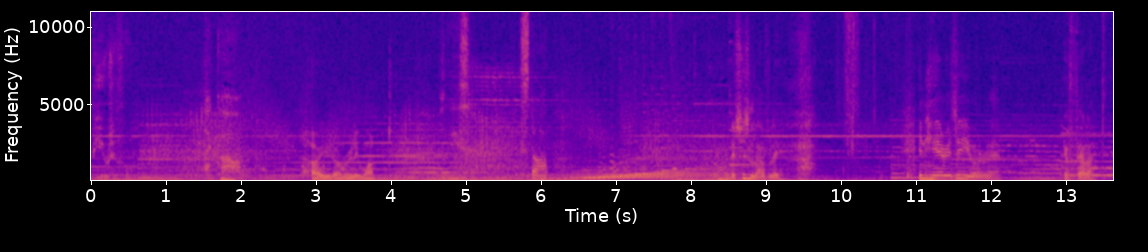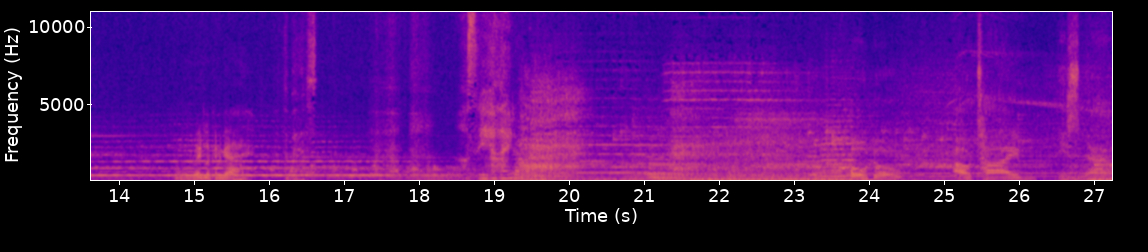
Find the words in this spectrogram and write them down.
beautiful. Let go. Oh, you don't really want me to. Please. Stop. Oh, this is lovely. In here, is he your, uh, your fella? Oh, great looking guy. The best. I'll see you later. Oh no, our time is now.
